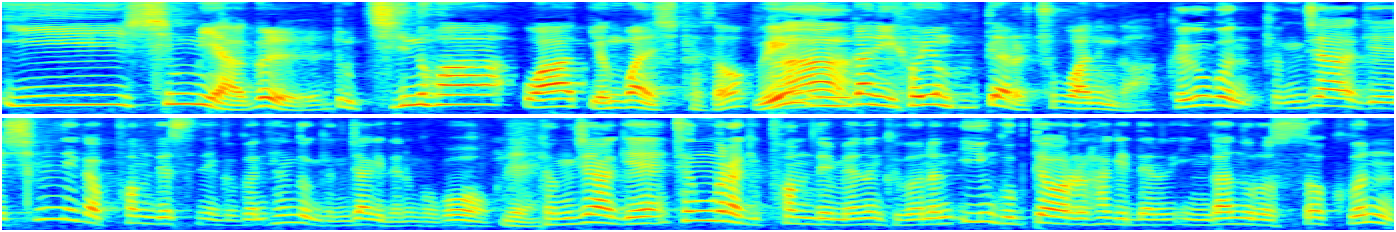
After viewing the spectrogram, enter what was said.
이 심리학을 좀 진화와 연관을 시켜서 왜 아. 인간이 효용 극대화를 추구하는가? 결국은 경제학에 심리가 포함됐으니까 그건 행동 경제학이 되는 거고 네. 경제학에 생물학이 포함되면은 그거는 이윤 국대화를 하게 되는 인간으로서 그건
